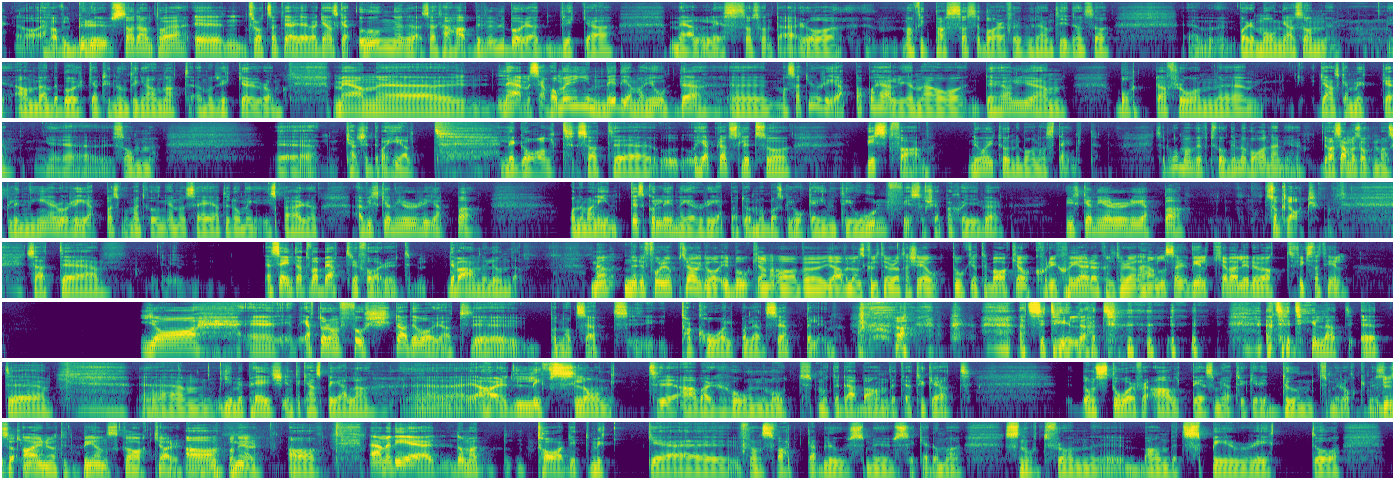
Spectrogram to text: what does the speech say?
Ja, jag var väl berusad antar jag. Eh, trots att jag, jag var ganska ung. Så jag hade väl börjat dricka mellis och sånt där. Och man fick passa sig bara för på den tiden så eh, var det många som använde burkar till någonting annat än att dricka ur dem. Men, eh, nej, men sen var man ju inne i det man gjorde. Eh, man satt ju och repa på helgerna och det höll ju en borta från eh, ganska mycket. Eh, som eh, kanske inte var helt legalt. Så att, eh, och och helt plötsligt så, visst fan, nu har ju tunnelbanan stängt. Så då var man väl tvungen att vara där nere. Det var samma sak när man skulle ner och repa, så var man tvungen att säga till dem i, spärren, vi ska ner och repa. Och när man inte skulle ner och repa, utan man bara skulle åka in till Wolfis och köpa skivor. Vi ska ner och repa. Såklart. Så att... Eh, jag säger inte att det var bättre förut. Det var annorlunda. Men när du får i uppdrag då i boken av eh, Djävulens kulturattaché att åka tillbaka och korrigera kulturella händelser, vilka väljer du att fixa till? Ja, eh, ett av de första det var ju att eh, på något sätt ta koll på Led Zeppelin. att se till att, att, se till att ett, eh, ehm, Jimmy Page inte kan spela. Eh, jag har en livslångt eh, aversion mot, mot det där bandet. Jag tycker att de står för allt det som jag tycker är dumt med rockmusik. Du är så arg nu att ditt ben skakar Ja. upp och ner. Ja, Nej, men det är, de har tagit mycket från svarta bluesmusiker. De har snott från eh, bandet Spirit och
